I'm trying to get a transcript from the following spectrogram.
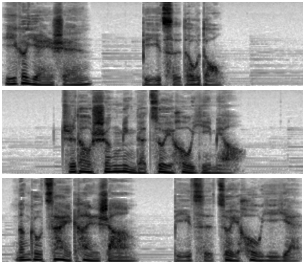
一个眼神，彼此都懂。直到生命的最后一秒，能够再看上彼此最后一眼，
